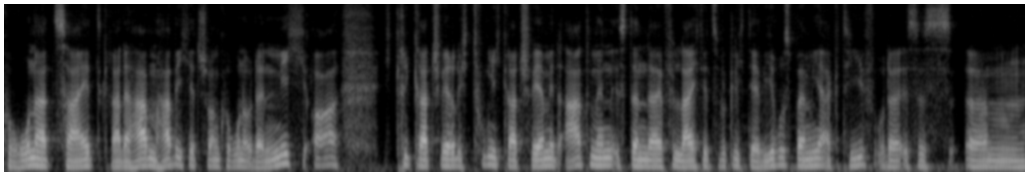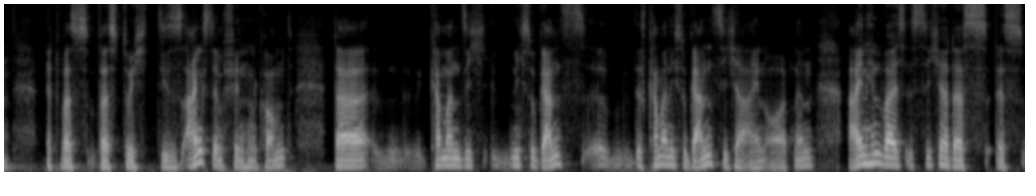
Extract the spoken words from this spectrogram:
Corona-Zeit gerade haben. Habe ich jetzt schon Corona oder nicht? Oh, ich kriege gerade schwer, ich tue mich gerade schwer mit Atmen. Ist dann da vielleicht jetzt wirklich der Virus bei mir aktiv oder ist es ähm, etwas, was durch dieses Angstempfinden kommt? Da kann man sich nicht so ganz, äh, das kann man nicht so ganz sicher einordnen. Ein Hinweis ist sicher, dass es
